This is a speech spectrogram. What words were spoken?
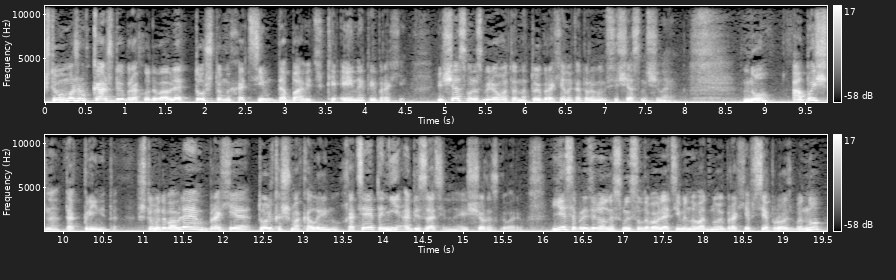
что мы можем в каждую браху добавлять то, что мы хотим добавить в кеэйн этой брахи. И сейчас мы разберем это на той брахе, на которой мы сейчас начинаем. Но обычно так принято, что мы добавляем в брахе только шмакалейну, хотя это не обязательно, я еще раз говорю. Есть определенный смысл добавлять именно в одной брахе все просьбы, но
